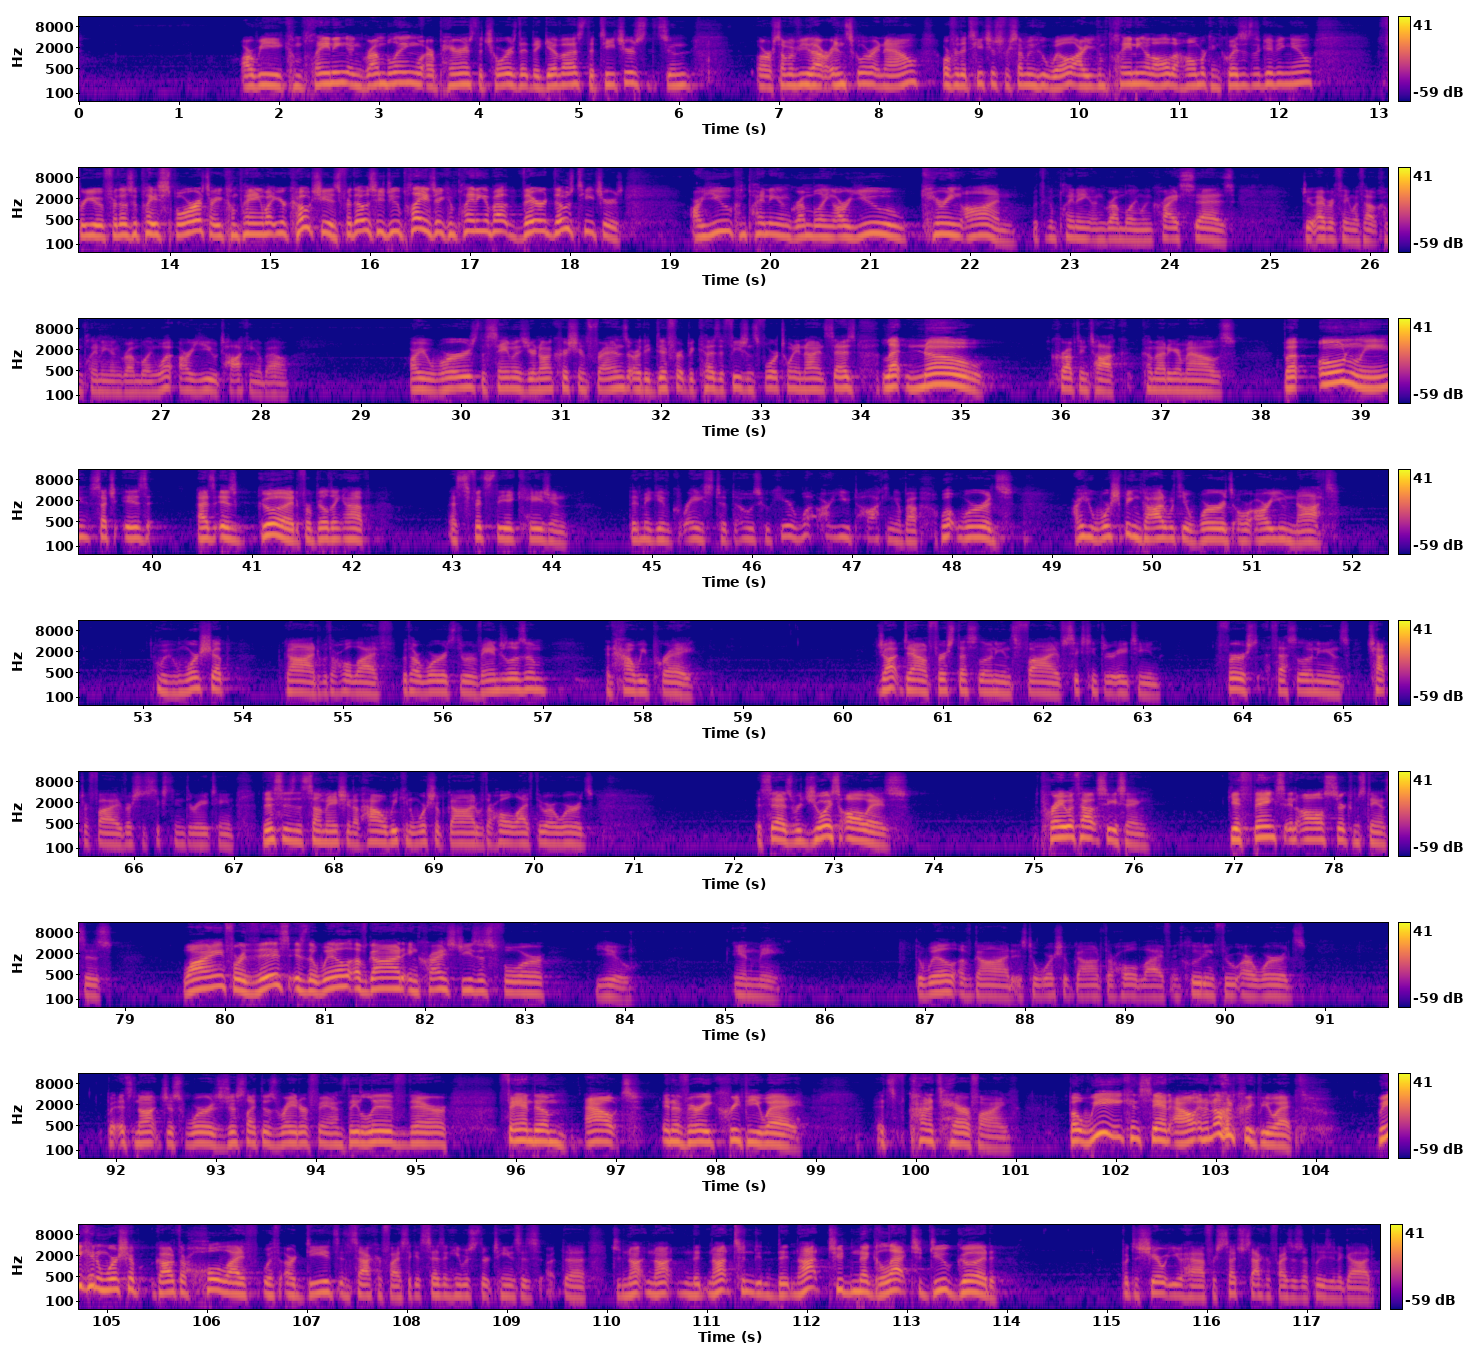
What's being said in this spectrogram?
Are we complaining and grumbling? Our parents, the chores that they give us, the teachers, soon, or some of you that are in school right now, or for the teachers, for some of you who will, are you complaining on all the homework and quizzes they're giving you? For you, for those who play sports, are you complaining about your coaches? For those who do plays, are you complaining about their those teachers? Are you complaining and grumbling? Are you carrying on with the complaining and grumbling when Christ says, "Do everything without complaining and grumbling"? What are you talking about? Are your words the same as your non-Christian friends, or are they different because Ephesians 4:29 says, "Let no corrupting talk come out of your mouths, but only such is as is good for building up, as fits the occasion, that may give grace to those who hear." What are you talking about? What words? Are you worshiping God with your words, or are you not? We can worship God with our whole life, with our words through evangelism and how we pray jot down 1 Thessalonians 5, 16 through 18. 1 Thessalonians chapter 5, verses 16 through 18. This is the summation of how we can worship God with our whole life through our words. It says, Rejoice always, pray without ceasing, give thanks in all circumstances. Why? For this is the will of God in Christ Jesus for you and me. The will of God is to worship God with our whole life, including through our words. But it's not just words, just like those Raider fans. They live their fandom out in a very creepy way. It's kind of terrifying. But we can stand out in a non creepy way. We can worship God with our whole life with our deeds and sacrifice, like it says in Hebrews 13. It says, uh, the, "Do not, not, not, to, not to neglect to do good, but to share what you have, for such sacrifices are pleasing to God.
